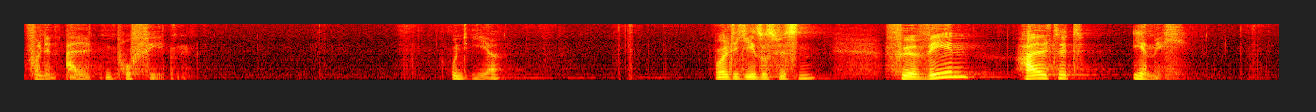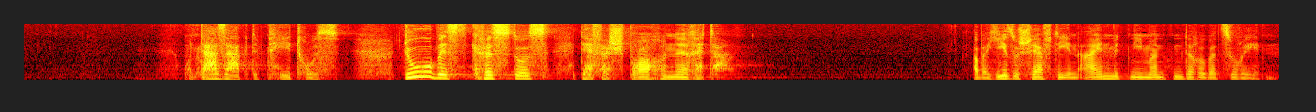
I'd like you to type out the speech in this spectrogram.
von den alten Propheten. Und ihr? Wollte Jesus wissen, für wen haltet ihr mich? Und da sagte Petrus, du bist Christus, der versprochene Retter. Aber Jesus schärfte ihn ein, mit niemandem darüber zu reden.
